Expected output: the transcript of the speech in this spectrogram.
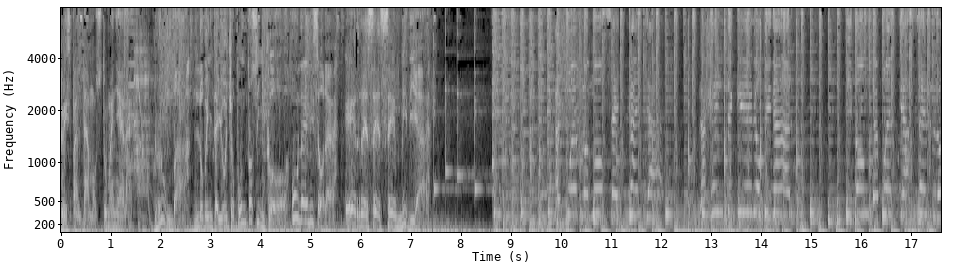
Respaldamos tu mañana. Rumba 98.5. Una emisora. RCC Media. Al pueblo no se calla. La gente quiere opinar. ¿Y dónde puede hacerlo?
